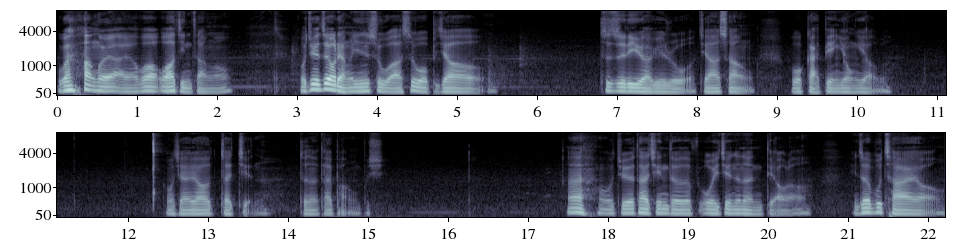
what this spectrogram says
我快胖回来了，我我好紧张哦。我觉得这有两个因素啊，是我比较自制力越来越弱，加上我改变用药了，我现在要再减了，真的太胖了，不行。哎，我觉得太清德的违建真的很屌了，你这不拆哦？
